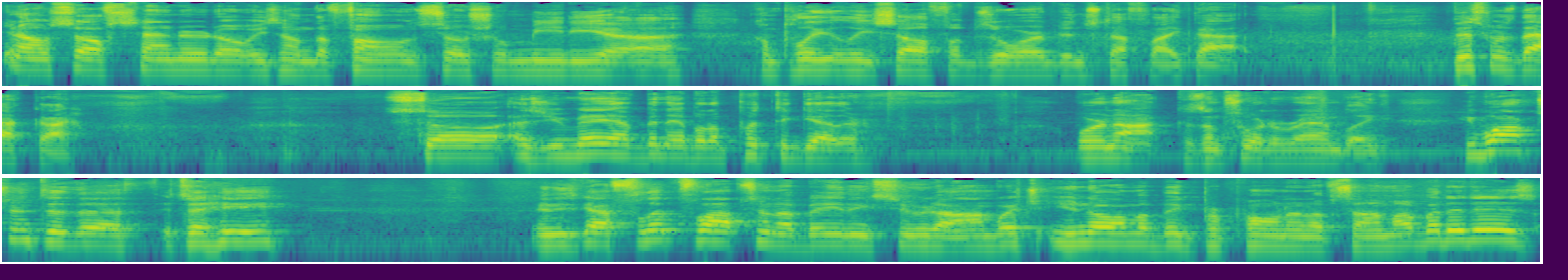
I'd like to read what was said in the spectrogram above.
you know, self centered, always on the phone, social media, completely self absorbed, and stuff like that. This was that guy. So, as you may have been able to put together, or not, because I'm sort of rambling, he walks into the, it's a he, and he's got flip flops and a bathing suit on, which you know I'm a big proponent of summer, but it is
